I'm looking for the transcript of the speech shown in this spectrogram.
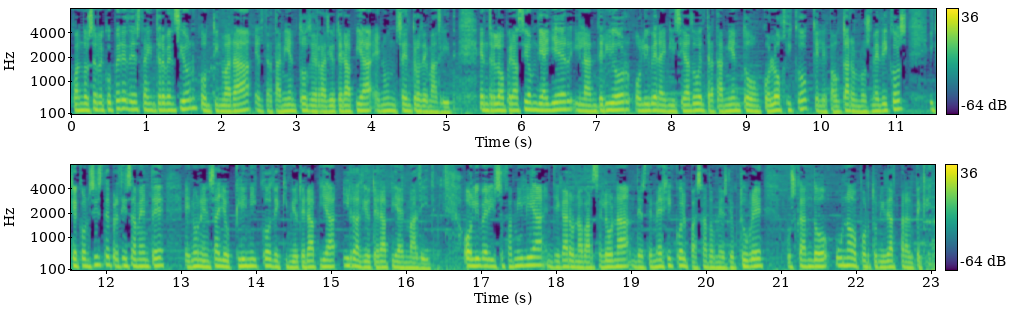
Cuando se recupere de esta intervención, continuará el tratamiento de radioterapia en un centro de Madrid. Entre la operación de ayer y la anterior, Oliver ha iniciado el tratamiento oncológico que le pautaron los médicos y que consiste precisamente en un ensayo clínico de quimioterapia y radioterapia en Madrid. Oliver y su familia llegaron a Barcelona desde México el pasado mes de octubre, buscando una oportunidad para el pequeño.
